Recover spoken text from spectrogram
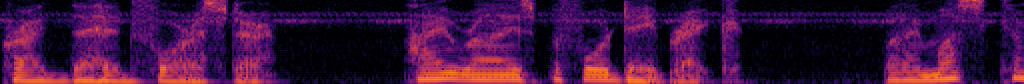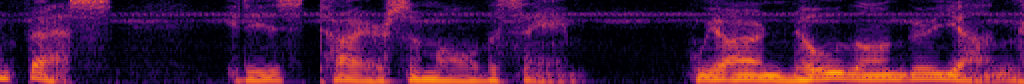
cried the head forester. I rise before daybreak, but I must confess it is tiresome all the same. We are no longer young.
